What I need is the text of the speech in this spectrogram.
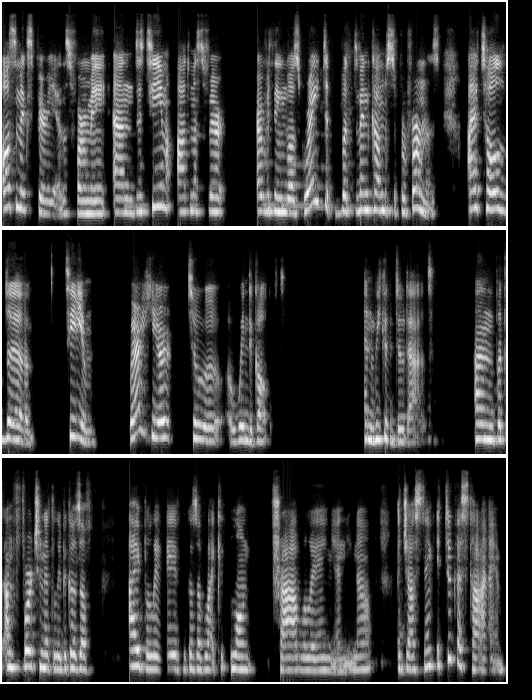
awesome experience for me and the team atmosphere everything was great but when it comes to performance i told the team, we're here to win the gold. And we could do that. And but unfortunately, because of I believe because of like long traveling and you know adjusting, it took us time.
